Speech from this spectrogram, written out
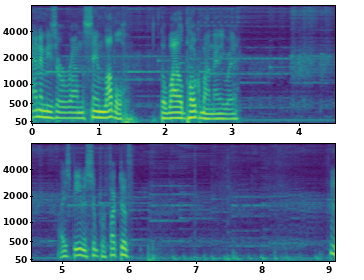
enemies are around the same level. The wild Pokemon, anyway. Ice Beam is super effective. Hmm.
